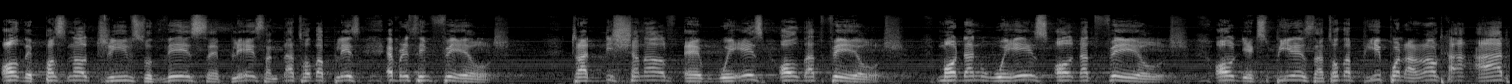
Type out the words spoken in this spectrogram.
All the personal trips to this uh, place and that other place, everything failed traditional uh, ways, all that failed. Modern ways, all that failed. All the experience that other people around her had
